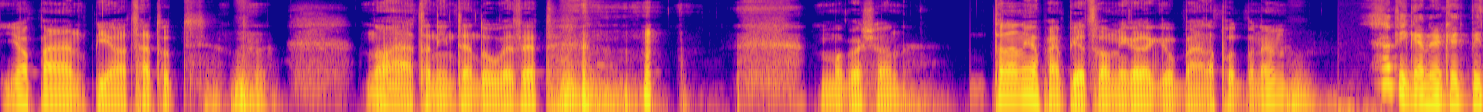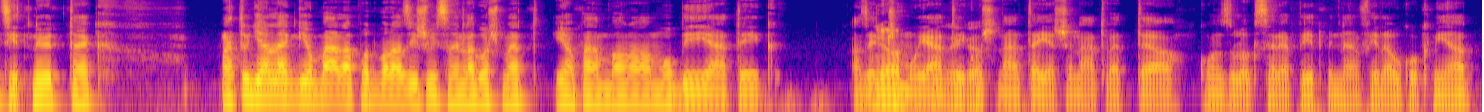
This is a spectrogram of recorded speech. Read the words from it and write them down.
japán piac, hát ott na hát a Nintendo vezet magasan. Talán a japán piac van még a legjobb állapotban, nem? Hát igen, ők egy picit nőttek. Hát ugye a legjobb állapotban az is viszonylagos, mert Japánban a mobiljáték az egy ja, csomó játékosnál teljesen átvette a konzolok szerepét mindenféle okok miatt.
